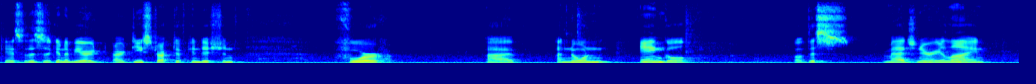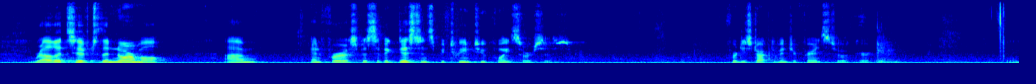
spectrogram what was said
Okay, so this is going to be our, our destructive condition for uh, a known angle of this imaginary line relative to the normal um, and for a specific distance between two point sources for destructive interference to occur. Okay.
